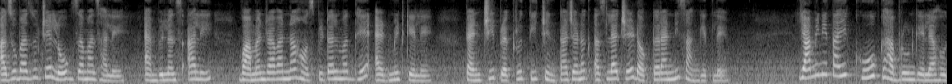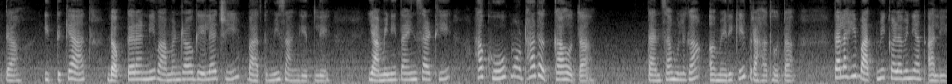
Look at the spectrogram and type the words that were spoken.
आजूबाजूचे लोक जमा झाले. ॲम्ब्युलन्स आली वामनरावांना हॉस्पिटलमध्ये ॲडमिट केले. त्यांची प्रकृती चिंताजनक असल्याचे डॉक्टरांनी सांगितले. यामिनीताई खूप घाबरून गेल्या होत्या. इतक्यात डॉक्टरांनी वामनराव गेल्याची बातमी सांगितली. यामिनीताईंसाठी हा खूप मोठा धक्का होता. त्यांचा मुलगा अमेरिकेत राहत होता. त्याला ही बातमी कळविण्यात आली.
